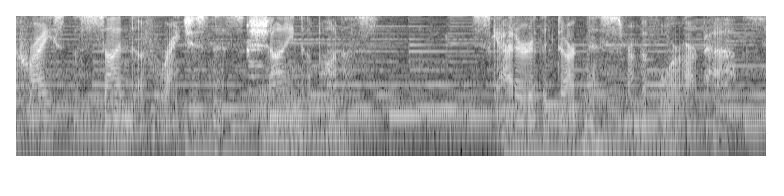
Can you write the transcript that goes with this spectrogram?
Christ, the Sun of righteousness, shine upon us. Scatter the darkness from before our paths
